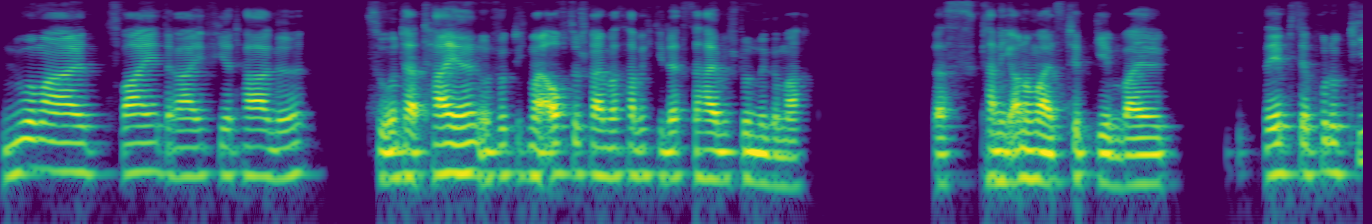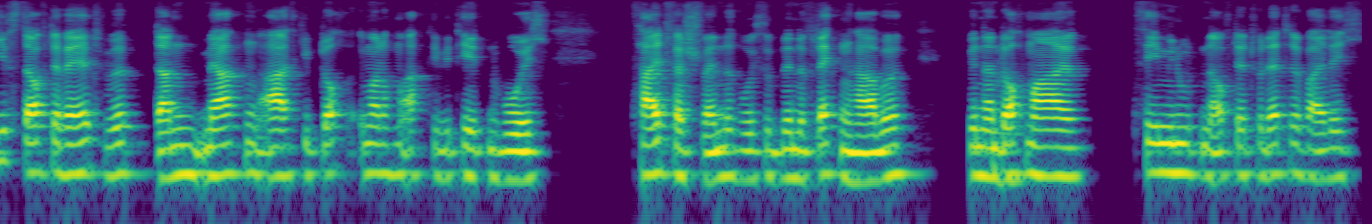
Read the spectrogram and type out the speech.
nur mal zwei, drei, vier Tage zu unterteilen und wirklich mal aufzuschreiben, was habe ich die letzte halbe Stunde gemacht. Das kann ich auch nochmal als Tipp geben, weil selbst der produktivste auf der Welt wird dann merken, ah, es gibt doch immer noch mal Aktivitäten, wo ich Zeit verschwendet, wo ich so blinde Flecken habe. Ich bin dann Mhm. doch mal zehn Minuten auf der Toilette, weil ich,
